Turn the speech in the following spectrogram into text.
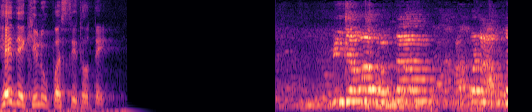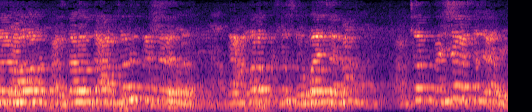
हे देखील उपस्थित होते. तुम्ही जेव्हा बोलता आपण आमदार आहोत खासदार आहोत तर आमच्यावर प्रेशर येतं. आम्हाला प्रश्न सोडवायचा आहे ना. आमच्यावर प्रेशर येतं त्यावेळी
